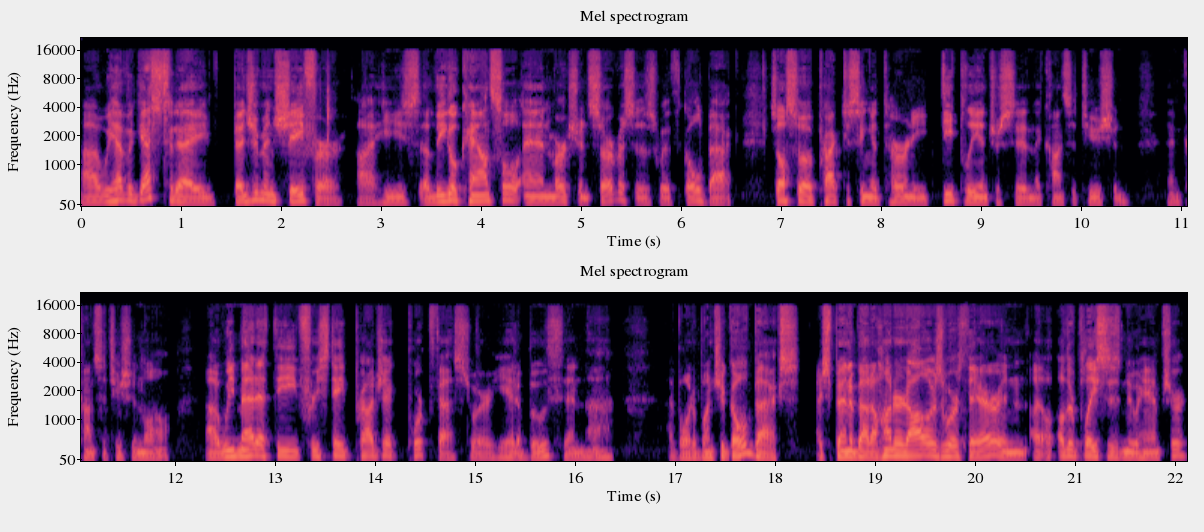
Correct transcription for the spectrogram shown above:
Uh, we have a guest today, Benjamin Shaffer. Uh, he's a legal counsel and merchant services with Goldback. He's also a practicing attorney, deeply interested in the Constitution and Constitution law. Uh, we met at the Free State Project PorcFest, where he had a booth, and uh, I bought a bunch of Goldbacks. I spent about hundred dollars worth there, and uh, other places in New Hampshire.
